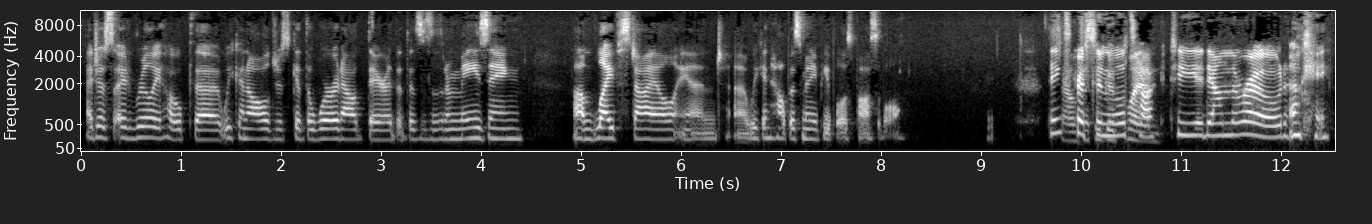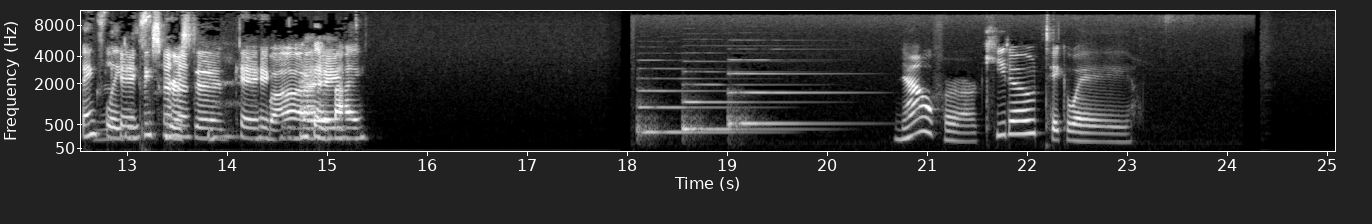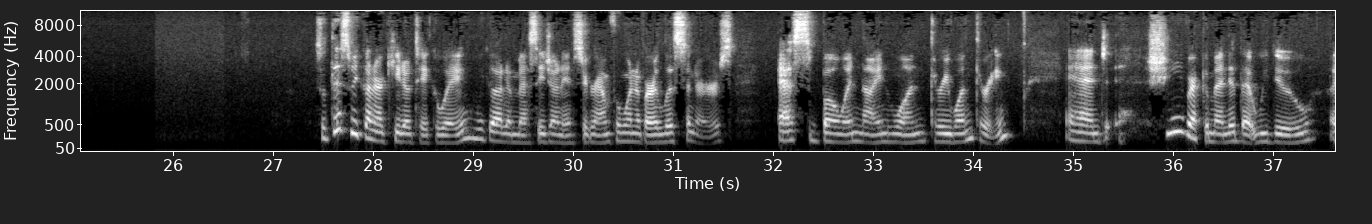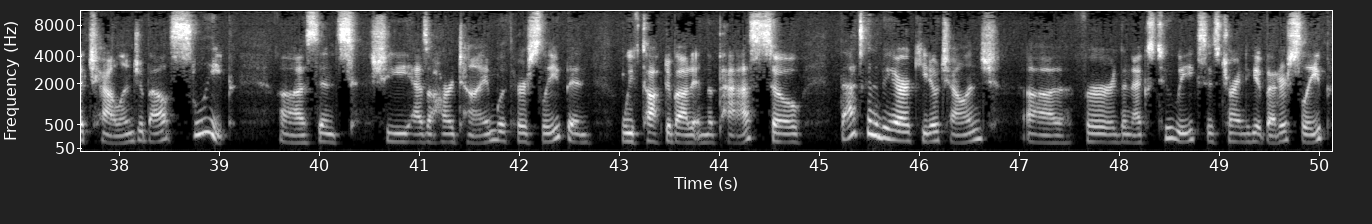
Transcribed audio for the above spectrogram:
I just I really hope that we can all just get the word out there that this is an amazing um, lifestyle, and uh, we can help as many people as possible. Thanks, Sounds Kristen. good we'll plan. talk to you down the road. Okay. Thanks, Okay. ladies. Thanks, Kristen. Okay. Bye. Okay, bye. Now for our keto takeaway. So this week on our keto takeaway, we got a message on Instagram from one of our listeners, S Bowen nine one three one three, and she recommended that we do a challenge about sleep, uh, since she has a hard time with her sleep, and we've talked about it in the past. So that's going to be our keto challenge uh, for the next two weeks is trying to get better sleep.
